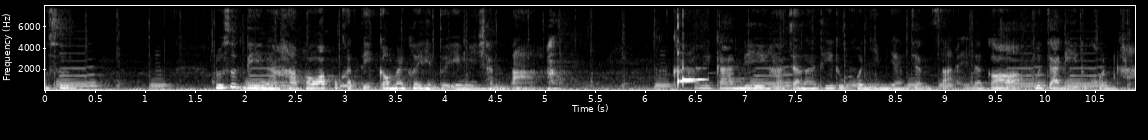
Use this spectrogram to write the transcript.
รู้สึก รู้สึกดีนะคะ เพราะว่าปกติก็ไม่เคยเห็นตัวเองมีชั้นตาบริการดีค่ะ เจ้าหน้าที่ทุกคนยิ้มแย้มแจ่มใส แล้วก็พูดจาดีทุกคนค่ะ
